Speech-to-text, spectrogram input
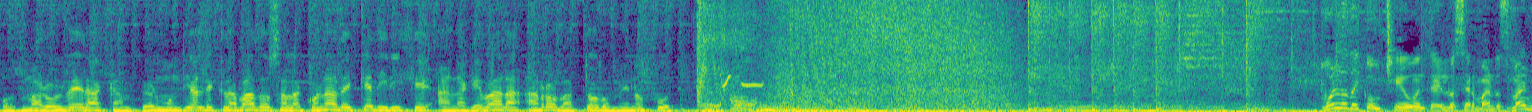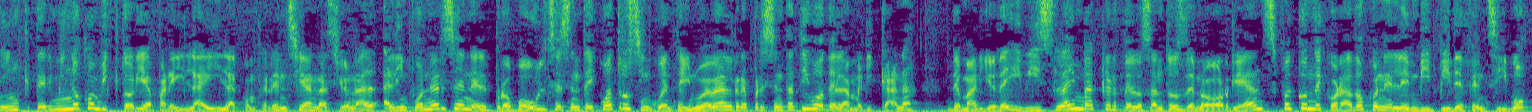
Osmar Olvera, campeón mundial de clavados a la CONADE que dirige Ana Guevara, arroba todo menos foot. Duelo de cocheo entre los hermanos Manning terminó con victoria para Eli y la conferencia nacional al imponerse en el Pro Bowl 64-59 al representativo de la americana. De Mario Davis, linebacker de los Santos de Nueva Orleans, fue condecorado con el MVP defensivo,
